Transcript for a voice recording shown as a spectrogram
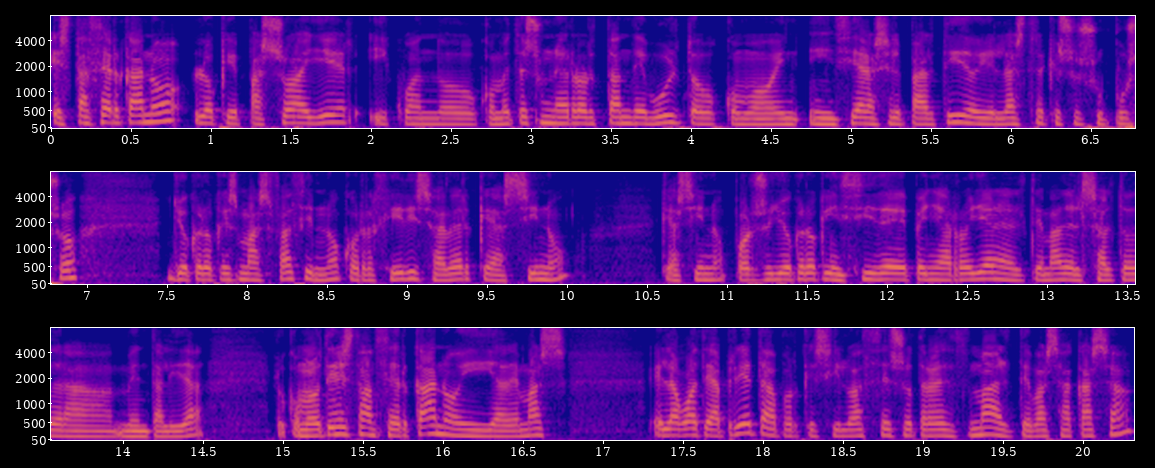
Está cercano lo que pasó ayer y cuando cometes un error tan de bulto como iniciaras el partido y el lastre que eso supuso, yo creo que es más fácil no corregir y saber que así no que así no. Por eso yo creo que incide Peñarroya en el tema del salto de la mentalidad. Como lo tienes tan cercano y además el agua te aprieta porque si lo haces otra vez mal te vas a casa,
